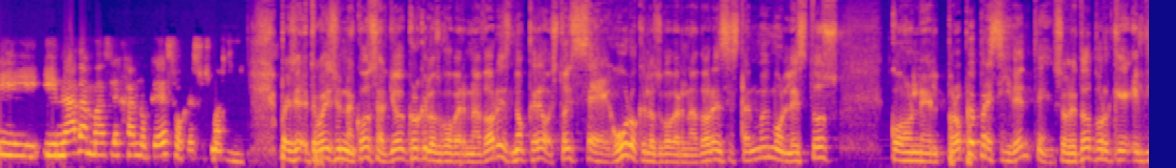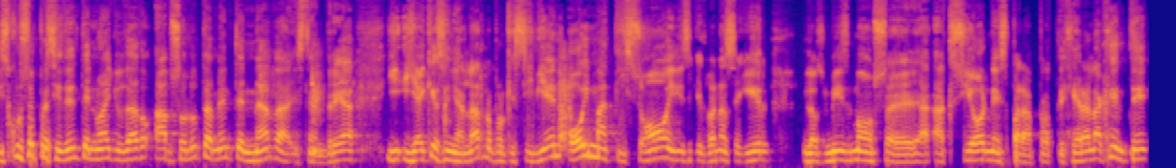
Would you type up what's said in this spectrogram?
Y, y, nada más lejano que eso, Jesús Martín. Pues eh, te voy a decir una cosa, yo creo que los gobernadores, no creo, estoy seguro que los gobernadores están muy molestos con el propio presidente, sobre todo porque el discurso del presidente no ha ayudado absolutamente nada, este Andrea, y, y hay que señalarlo, porque si bien hoy matizó y dice que van a seguir los mismos eh, acciones para proteger a la gente,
